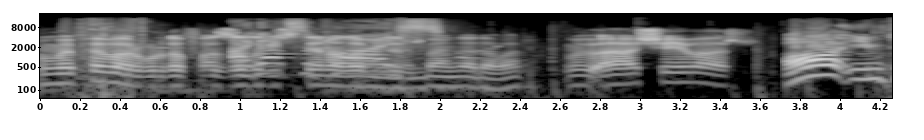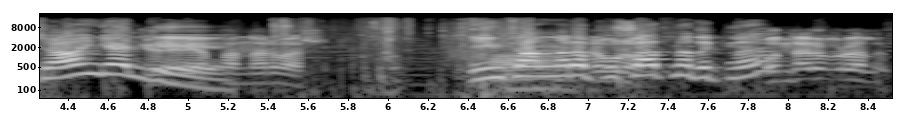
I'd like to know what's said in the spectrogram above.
UMP var burada fazlalık isteyen alabilir. Bende de var. Aa şey var. Aa imtihan Görev geldi. yapanlar var. İmtihanlara Aa, vuralım. atmadık mı? Onları vuralım.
